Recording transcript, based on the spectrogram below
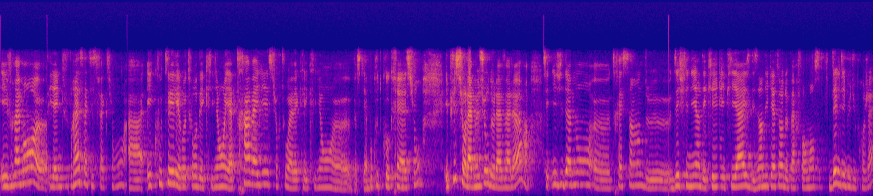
Et vraiment, euh, il y a une vraie satisfaction à écouter les retours des clients et à travailler surtout avec les clients euh, parce qu'il y a beaucoup de co-création. Et puis sur la mesure de la valeur, c'est évidemment euh, très sain de définir des KPIs, des indicateurs de performance dès le début du projet.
